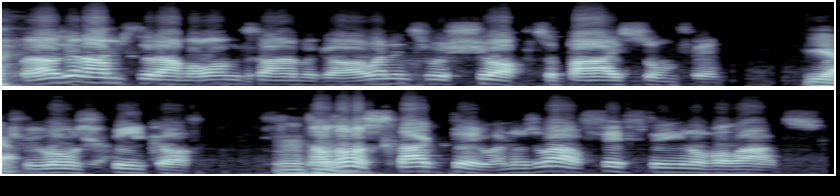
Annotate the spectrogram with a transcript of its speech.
But I was in Amsterdam a long time ago. I went into a shop to buy something, Yeah. which we won't speak of. I was Mhm. on a stag do, and there was about 15 other lads.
